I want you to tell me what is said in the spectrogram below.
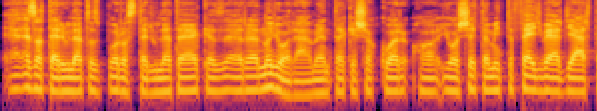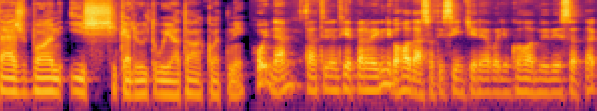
ez a terület, az orosz területek, ez erre nagyon rámentek, és akkor, ha jól sejtem, itt a fegyvergyártásban is sikerült újat alkotni. Hogy nem? Tehát tulajdonképpen még mindig a hadászati szintjénél vagyunk a hadművészetnek.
